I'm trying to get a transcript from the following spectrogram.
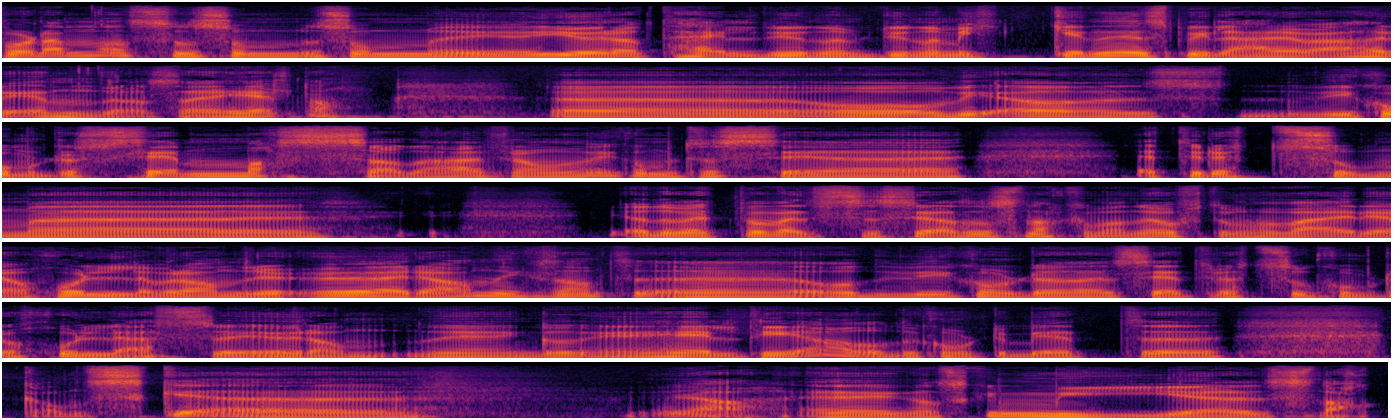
for dem da, som, som, gjør at hele dynamikken i spillet her har endra seg helt. da. Uh, og vi, uh, vi, kommer til å se masse av det her framover. Vi kommer til å se et Rødt som uh, ja, du vet På venstresida snakker man jo ofte om å være, holde hverandre i ørene. ikke sant? og Vi kommer til å se et Rødt som kommer til å holde SV i ørene hele tida, og det kommer til å bli et ganske ja, eh, ganske mye snakk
